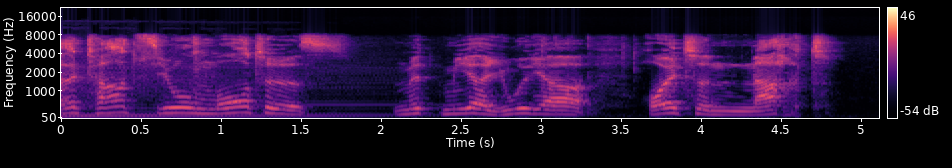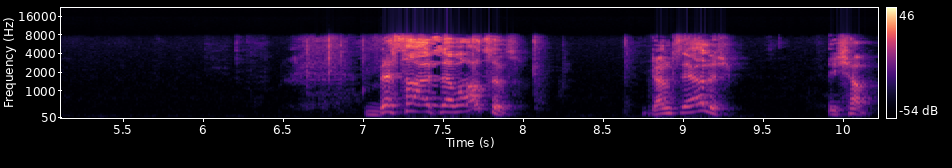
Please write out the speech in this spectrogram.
Saltatio Mortis mit Mia Julia heute Nacht. Besser als erwartet. Ganz ehrlich. Ich habe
